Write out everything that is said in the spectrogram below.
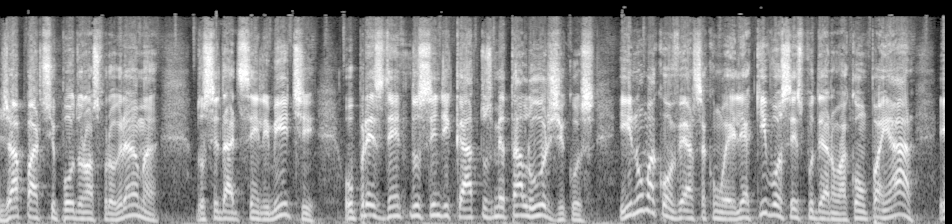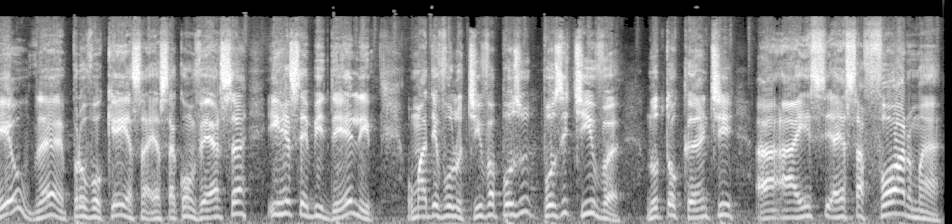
já participou do nosso programa, do Cidade Sem Limite, o presidente dos sindicatos metalúrgicos. E numa conversa com ele aqui, vocês puderam acompanhar, eu né, provoquei essa, essa conversa e recebi dele uma devolutiva positiva no tocante a, a, esse, a essa forma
